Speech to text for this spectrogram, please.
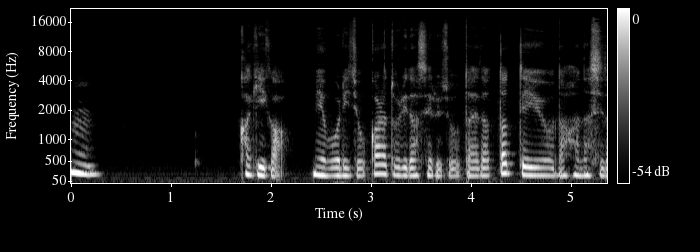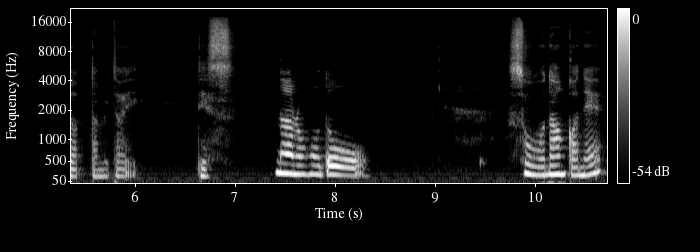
うん。鍵がメモリ上から取り出せる状態だったっていうような話だったみたいです。なるほど。そう、なんかね、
